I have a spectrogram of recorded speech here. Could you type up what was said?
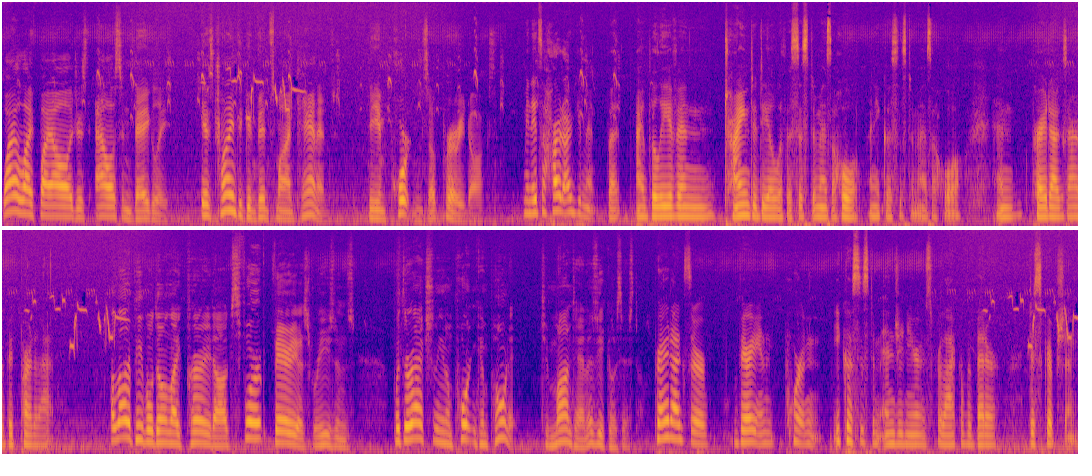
Wildlife biologist Allison Bagley is trying to convince Montanans the importance of prairie dogs. I mean, it's a hard argument, but I believe in trying to deal with a system as a whole, an ecosystem as a whole, and prairie dogs are a big part of that. A lot of people don't like prairie dogs for various reasons, but they're actually an important component to Montana's ecosystem. Prairie dogs are very important ecosystem engineers, for lack of a better description.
